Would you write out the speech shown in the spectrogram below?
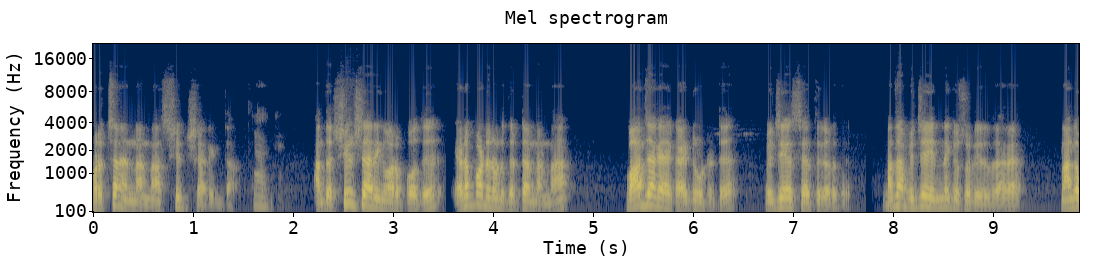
பிரச்சனை என்னன்னா ஷீட் ஷேரிங் தான். அந்த ஷீட் ஷேரிங் வரும்போது எடப்பாடியோட திட்டம் என்னன்னா பாஜக கழட்டி விட்டுட்டு விஜயை சேர்த்துக்கிறது. அதான் விஜய் இன்னைக்கு சொல்லியிருக்காரு நாங்க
